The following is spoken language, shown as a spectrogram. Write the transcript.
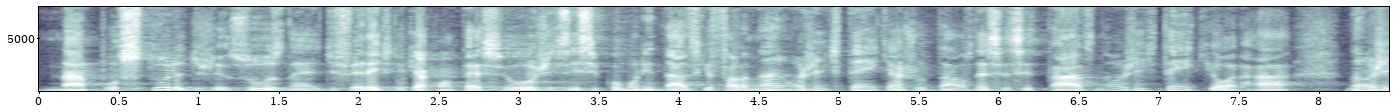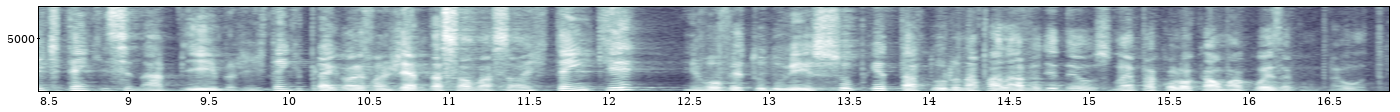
na postura de Jesus, né, diferente do que acontece hoje, existem comunidades que falam: não, a gente tem que ajudar os necessitados, não, a gente tem que orar, não, a gente tem que ensinar a Bíblia, a gente tem que pregar o Evangelho da salvação, a gente tem que envolver tudo isso, porque está tudo na palavra de Deus, não é para colocar uma coisa contra a outra.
